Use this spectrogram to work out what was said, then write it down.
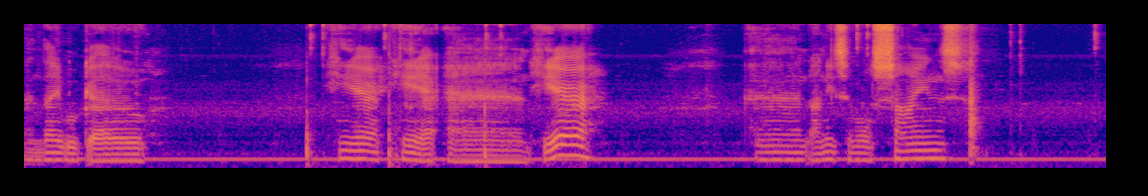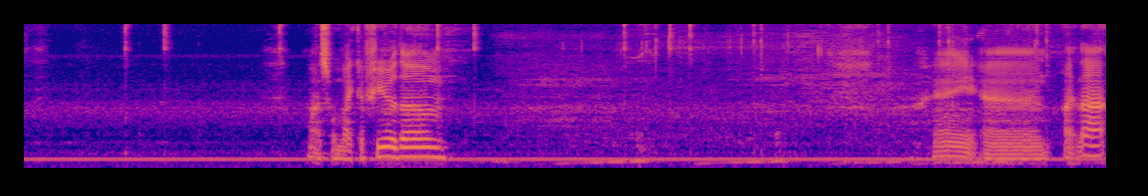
And they will go here, here, and here. And I need some more signs. Might as well make a few of them. Okay, and like that.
